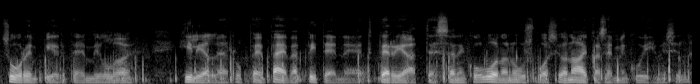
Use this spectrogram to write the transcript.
suurin piirtein milloin hiljalleen rupeaa päivä pitenee. Et periaatteessa niin kuin luonnon uusi vuosi on aikaisemmin kuin ihmisillä.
